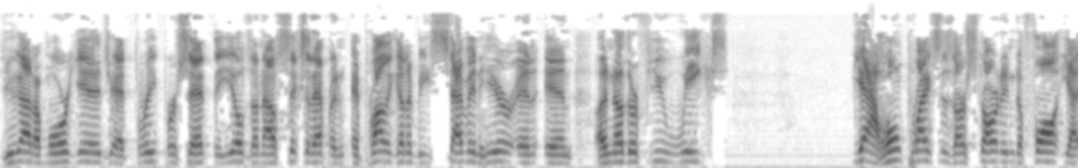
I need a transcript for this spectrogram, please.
you got a mortgage at three percent. The yields are now six and a half, and, and probably going to be seven here in in another few weeks. Yeah, home prices are starting to fall. Yeah,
